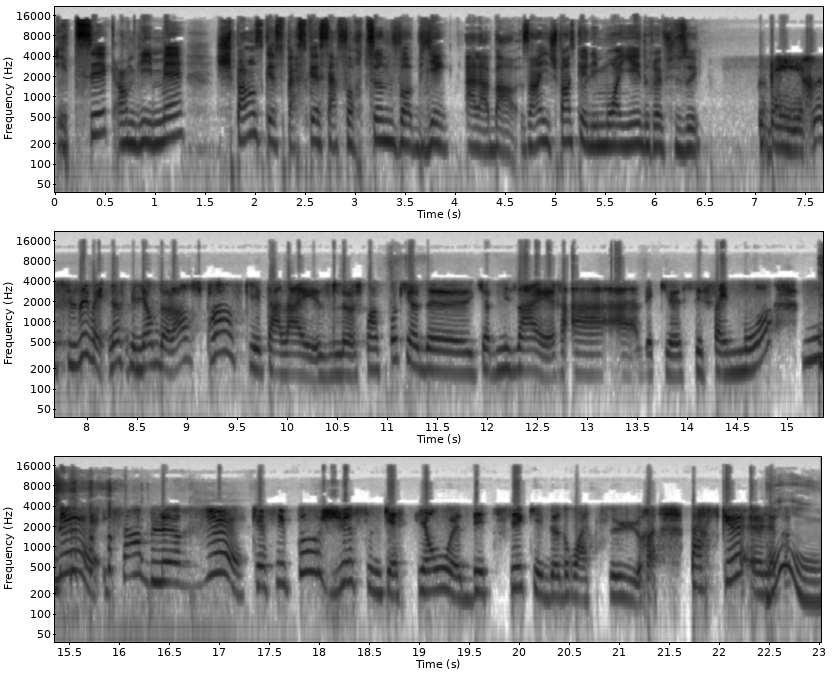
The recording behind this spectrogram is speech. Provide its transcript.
éthiques, entre guillemets, je pense que c'est parce que sa fortune va bien à la base. Hein? Je pense a les moyens de refuser. Ben, refuser 29 millions de dollars, je pense qu'il est à l'aise. Là, je pense pas qu'il y a de qu'il y a de misère à, à- avec euh, ses fins de mois, mais il semblerait que c'est pas juste une question euh, d'éthique et de droiture, parce que euh, le Oh!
